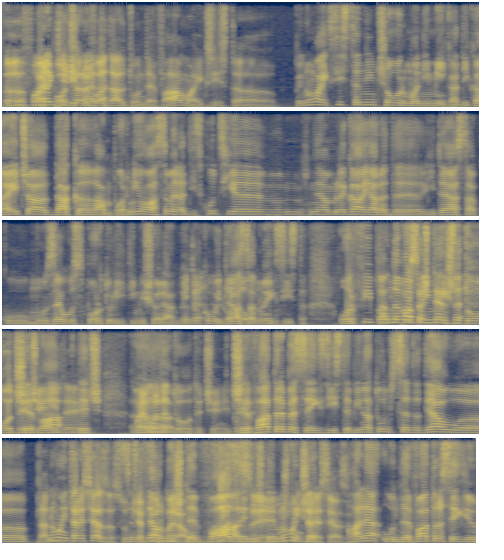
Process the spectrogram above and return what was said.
Da. Uh, Fără mai pot să-l ghilimele. văd altundeva? Mai există... Păi nu mai există nicio urmă nimic. Adică aici, dacă am pornit o asemenea discuție, ne-am legat iară de ideea asta cu Muzeul Sportului Timișorean. Uite, pentru că, uite, Ludo- asta nu există. Ori fi pe Dar nu undeva poți să prin ștergi niște două decenii ceva, de- deci mai mult de uh, două decenii de- Ceva trebuie să existe. Bine, atunci se dădeau uh, Dar nu mă interesează sub se ce dădeau formă niște erau. vaze, Vaze, niște nu, nu știu mă ce. interesează. Alea undeva trebuie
